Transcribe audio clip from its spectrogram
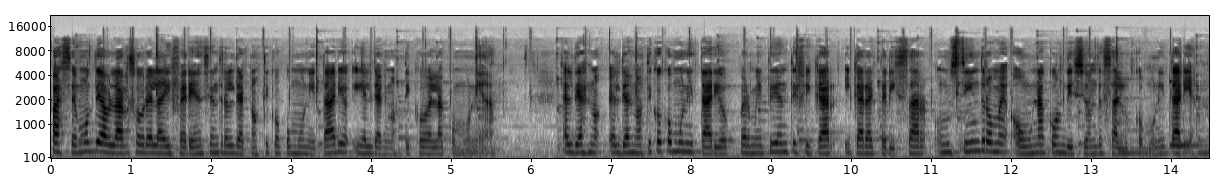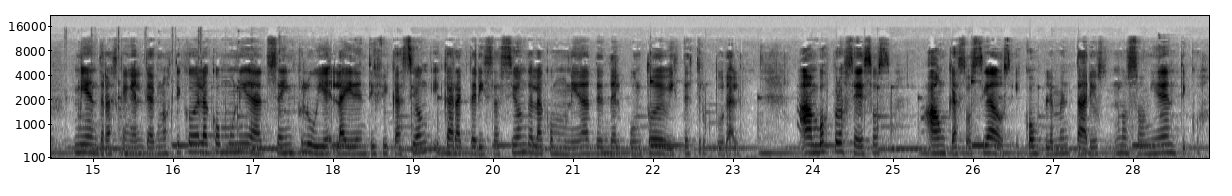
Pasemos de hablar sobre la diferencia entre el diagnóstico comunitario y el diagnóstico de la comunidad. El, diagnóstico comunitario permite identificar y caracterizar un síndrome o una condición de salud comunitaria, mientras que en el diagnóstico de la comunidad se incluye la identificación y caracterización de la comunidad desde el punto de vista estructural. Ambos procesos, aunque asociados y complementarios, no son idénticos.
